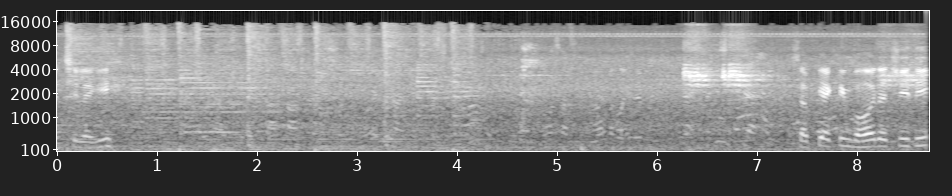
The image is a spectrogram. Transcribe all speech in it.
अच्छी लगी। सबकी एक्टिंग बहुत अच्छी थी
